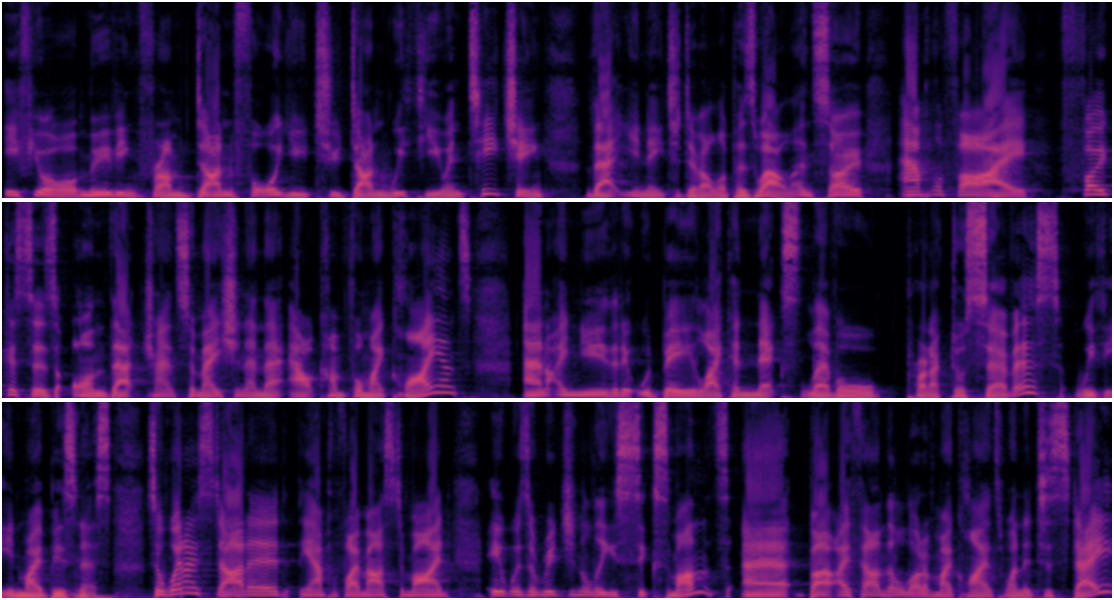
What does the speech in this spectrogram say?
if you're moving from done for you to done with you and teaching, that you need to develop as well. And so, Amplify focuses on that transformation and that outcome for my clients. And I knew that it would be like a next level product or service within my business. So when I started the Amplify Mastermind, it was originally six months, uh, but I found that a lot of my clients wanted to stay.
